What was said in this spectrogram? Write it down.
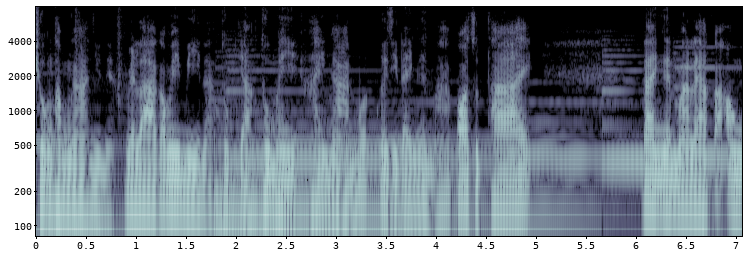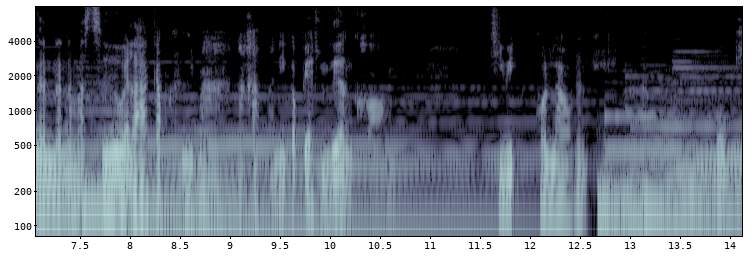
ช่วงทำงานอยู่เนี่ยเวลาก็ไม่มีนะทุกอย่างทุ่มให้ให้งานหมดเพื่อจะได้เงินมาพอสุดท้าย ได้เงินมาแล้วก็เอาเงินนั้นมาซื้อเวลากลับคืนมานะครับ อันนี้ก็เป็นเรื่องของชีวิตคนเรานั่นเองนะครับโอเค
